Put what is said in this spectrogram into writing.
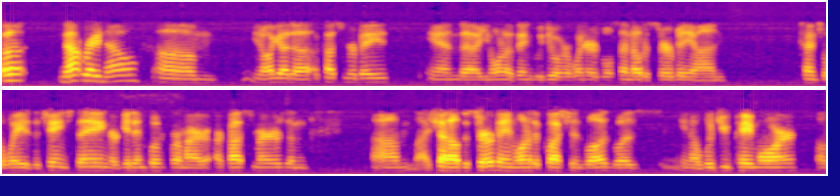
Uh, not right now. Um, you know, I got a, a customer base, and uh, you know, one of the things we do over winter is we'll send out a survey on potential ways to change thing or get input from our, our customers. And um, I shut out the survey, and one of the questions was, was you know, would you pay more, uh,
